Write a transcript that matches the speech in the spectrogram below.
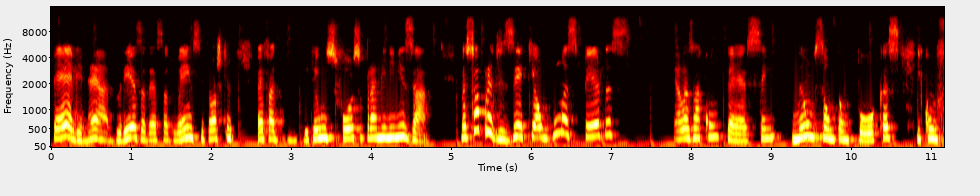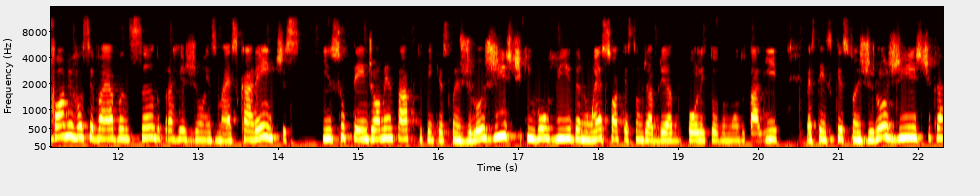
pele né, a dureza dessa doença, então acho que vai ter um esforço para minimizar. Mas só para dizer que algumas perdas elas acontecem, não são tão poucas, e conforme você vai avançando para regiões mais carentes, isso tende a aumentar, porque tem questões de logística envolvida, não é só a questão de abrir a bola e todo mundo está ali, mas tem questões de logística.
